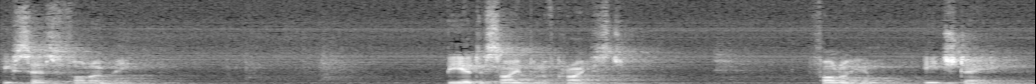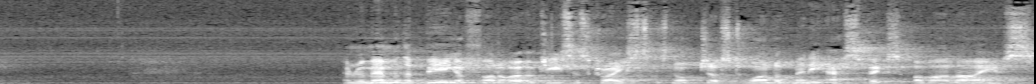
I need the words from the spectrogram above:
He says, Follow me. Be a disciple of Christ. Follow him each day. And remember that being a follower of Jesus Christ is not just one of many aspects of our lives.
